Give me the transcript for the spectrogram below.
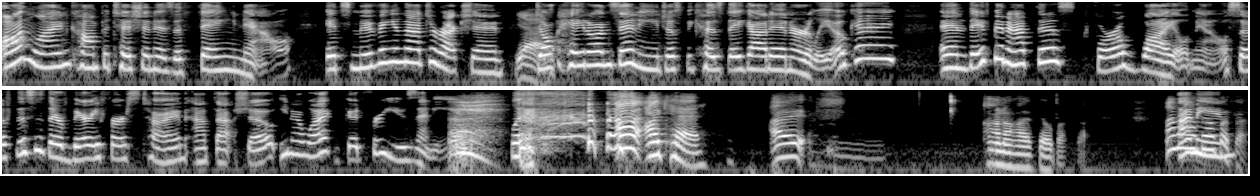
Online competition is a thing now. It's moving in that direction. Yeah. Don't hate on Zenni just because they got in early, okay? And they've been at this for a while now. So if this is their very first time at that show, you know what? Good for you, Zenni. I I can. I I don't know how I feel about that. I don't know I mean, about that.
